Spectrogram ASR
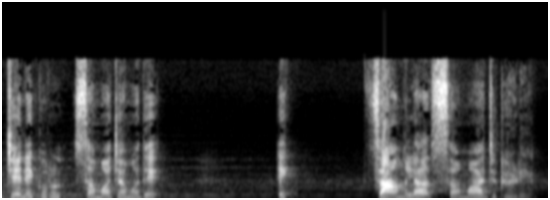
जेणेकरून समाजामध्ये एक चांगला समाज घडेल.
